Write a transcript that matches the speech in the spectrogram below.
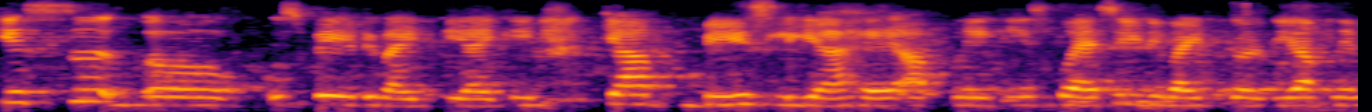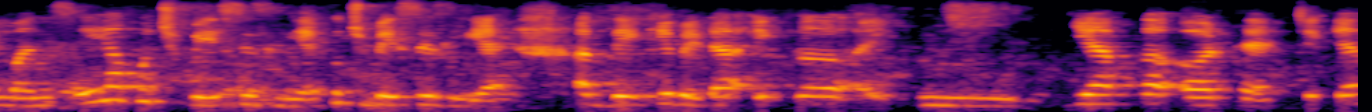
किस उस पर डिवाइड किया है कि क्या बेस लिया है आपने कि इसको ऐसे ही डिवाइड कर दिया अपने मन से या कुछ बेसिस लिया है कुछ बेसिस लिया है अब देखिए बेटा एक, एक ये आपका अर्थ है, ठीक है?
